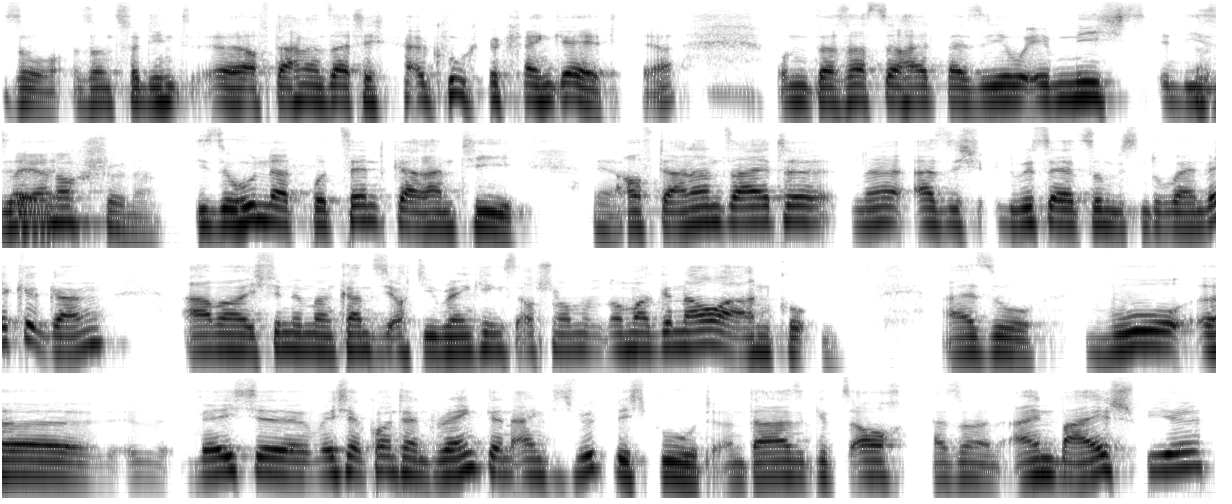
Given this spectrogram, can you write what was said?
So, sonst verdient äh, auf der anderen Seite ja, Google kein Geld. Ja, und das hast du halt bei SEO eben nicht. Diese, ja noch schöner. Diese 100% Garantie. Ja. Auf der anderen Seite, ne, also ich, du bist ja jetzt so ein bisschen drüber hinweggegangen, aber ich finde, man kann sich auch die Rankings auch schon noch mal genauer angucken. Also wo, äh, welche, welcher Content rankt denn eigentlich wirklich gut? Und da gibt's auch, also ein Beispiel,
